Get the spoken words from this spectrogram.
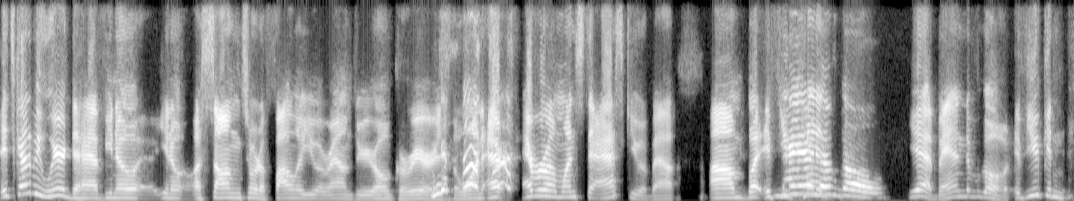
it's got to be weird to have you know you know a song sort of follow you around through your whole career is the one everyone wants to ask you about. Um but if you band can, of gold yeah band of gold if you can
